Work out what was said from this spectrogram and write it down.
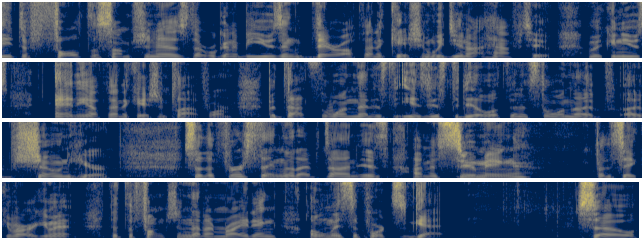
The default assumption is that we're going to be using their authentication. We do not have to. We can use any authentication platform, but that's the one that is the easiest to deal with, and it's the one that I've, I've shown here. So the first thing that I've done is I'm assuming, for the sake of argument, that the function that I'm writing only supports get. So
